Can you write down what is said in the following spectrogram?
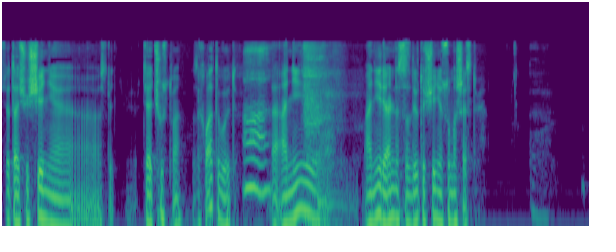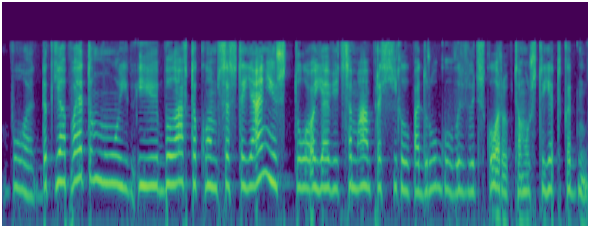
Все это ощущение, э, сказать, тебя чувства захватывают, А, да, они, они реально создают ощущение сумасшествия. Вот. Так я поэтому и, и была в таком состоянии, что я ведь сама просила подругу вызвать скорую, потому что я такая, «Ну,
